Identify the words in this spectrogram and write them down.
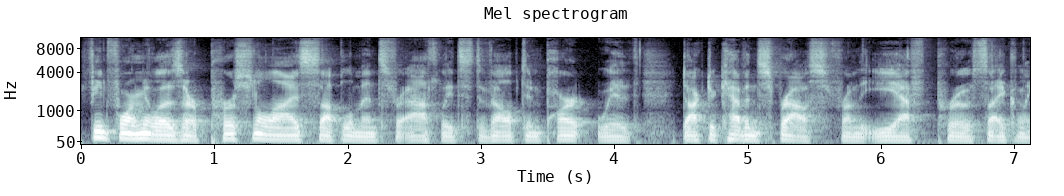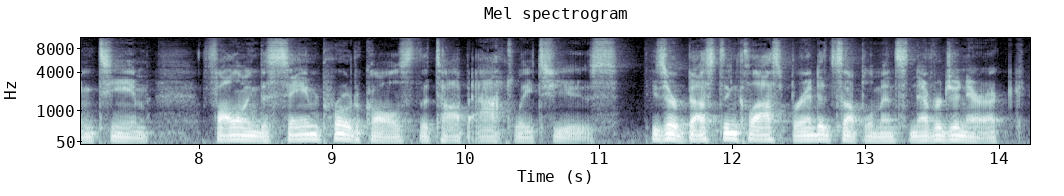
Feed formulas are personalized supplements for athletes developed in part with Dr. Kevin Sprouse from the EF Pro Cycling team, following the same protocols the top athletes use. These are best in class branded supplements, never generic.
